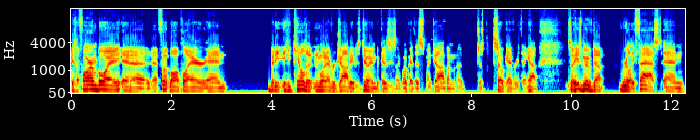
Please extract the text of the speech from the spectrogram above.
he's a farm boy and a, a football player and but he, he killed it in whatever job he was doing because he's like okay this is my job. I'm gonna just soak everything up. So he's moved up really fast and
